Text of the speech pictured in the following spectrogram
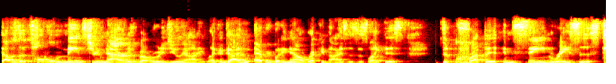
that was the total mainstream narrative about Rudy Giuliani. Like a guy who everybody now recognizes as like this decrepit, insane racist.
